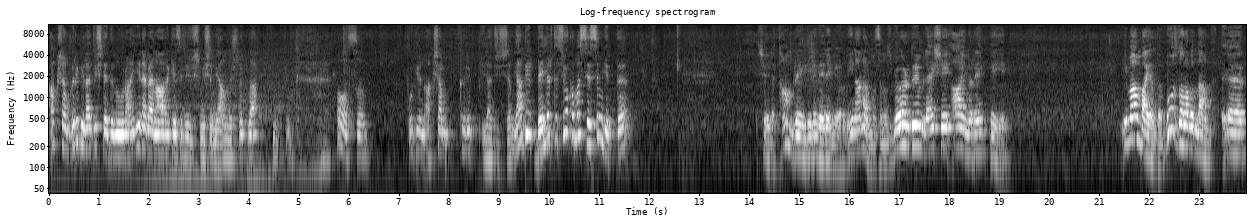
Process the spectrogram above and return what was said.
Akşam grip ilacı işledi Nuran. Yine ben ağrı kesici içmişim yanlışlıkla. Olsun. Bugün akşam grip ilacı içeceğim. Ya bir belirtisi yok ama sesim gitti. Şöyle tam rengini veremiyorum. İnanır mısınız? Gördüğümle şey aynı renk değil. İmam bayıldı. Buzdolabından. e,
